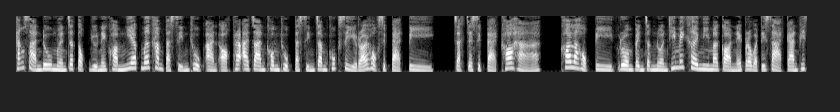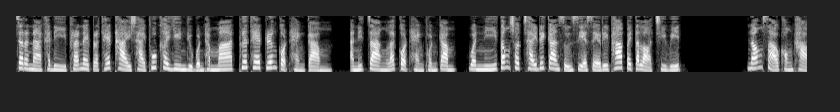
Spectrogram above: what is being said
ทั้งศาลดูเหมือนจะตกอยู่ในความเงียบเมื่อคำตัดสินถูกอ่านออกพระอาจารย์คมถูกตัดสินจำคุก 468 ปี จาก 78 ข้อหา ข้อละ 6 ปี รวมเป็นจำนวนที่ไม่เคยมีมาก่อนในประวัติศาสตร์การพิจารณาคดีพระในประเทศไทยชายผู้เคยยืนอยู่บนธรรมาสเพื่อเทศเรื่องกฎแห่งกรรมอนิจจังและกฎแห่งผลกรรม วันนี้ต้องชดใช้ด้วยการสูญเสียเสรีภาพไปตลอดชีวิต น้องสาวของเขา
